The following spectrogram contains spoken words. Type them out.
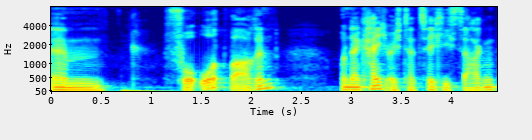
ähm, vor Ort waren und dann kann ich euch tatsächlich sagen,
